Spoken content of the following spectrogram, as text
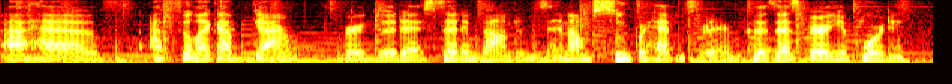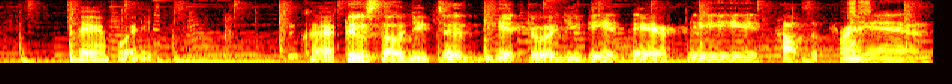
I have, I feel like I've gotten very good at setting boundaries. And I'm super happy for that because that's very important. Very important. Okay. So you to get through it, you did therapy, talk to friends.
